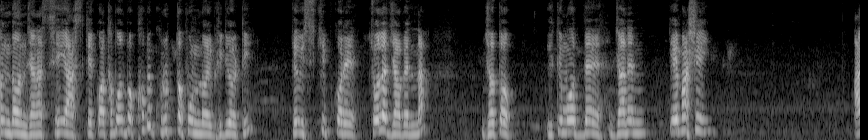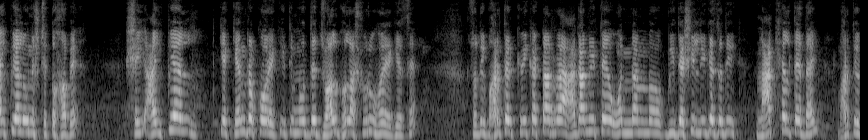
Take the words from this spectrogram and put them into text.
অভিনন্দন জানাচ্ছি। আজকে কথা বলব খুবই গুরুত্বপূর্ণ এই ভিডিওটি। কেউ স্কিপ করে চলে যাবেন না। যত ইতিমধ্যে জানেন, এ মাসেই আইপিএল অনুষ্ঠিত হবে। সেই আইপিএলকে কেন্দ্র করে ইতিমধ্যে জল ঘোলা শুরু হয়ে গেছে। যদি ভারতের ক্রিকেটাররা আগামীতে অন্যান্য বিদেশি লিগে যদি না খেলতে দেয়, ভারতীয়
